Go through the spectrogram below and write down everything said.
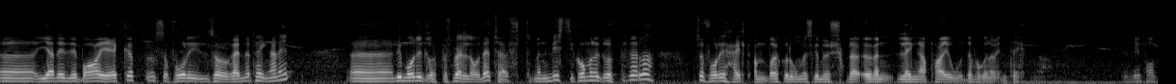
Eh, gjør de det bra i e-cupen, så, så renner pengene inn. Eh, de må til gruppespillet, og det er tøft. Men hvis de kommer til gruppespillet, så får de helt andre økonomiske muskler over en lengre periode pga. inntektene. Vi fått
